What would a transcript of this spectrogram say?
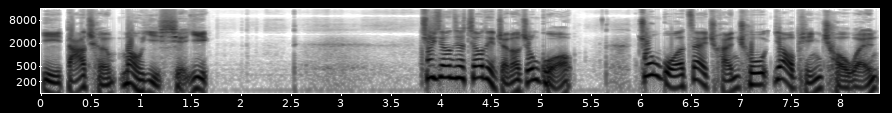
已达成贸易协议。即将将焦点转到中国，中国再传出药品丑闻。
